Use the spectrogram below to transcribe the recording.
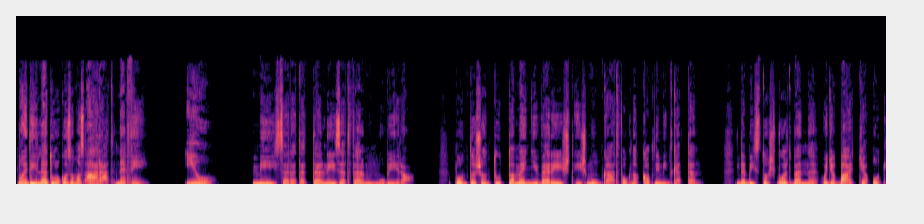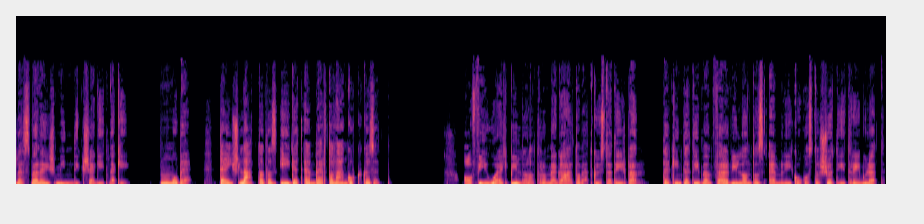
Majd én ledolgozom az árát, ne félj! Jó. Mély szeretettel nézett fel Mubéra. Pontosan tudta, mennyi verést és munkát fognak kapni mindketten. De biztos volt benne, hogy a bátyja ott lesz vele és mindig segít neki. Mube, te is láttad az éget embert a lángok között? A fiú egy pillanatra megállt a vetkőztetésben. Tekintetében felvillant az emlék okozta sötét rémület,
